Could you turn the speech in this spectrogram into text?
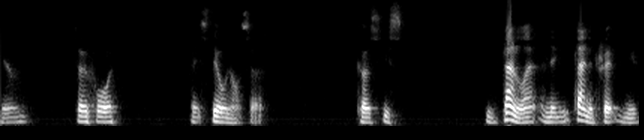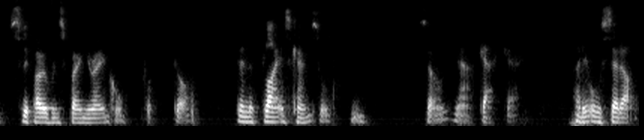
you know, so forth. It's still not certain because you you plan all that and then you plan a trip and you slip over and sprain your ankle. God, then the flight is cancelled. So, yeah, gag, gag. And it all set up.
